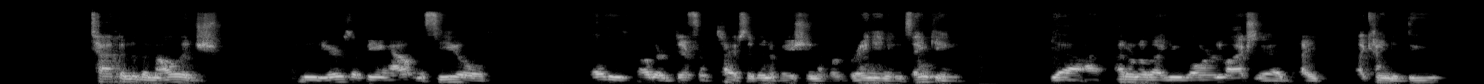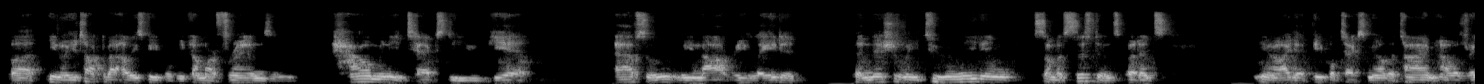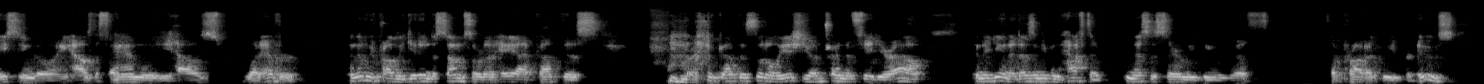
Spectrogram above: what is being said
tap into the knowledge, the years of being out in the field all these other different types of innovation that we're bringing and thinking. Yeah, I, I don't know about you, Lauren. Well, actually, I, I, I kind of do. But, you know, you talked about how these people become our friends and how many texts do you get absolutely not related initially to needing some assistance, but it's, you know, I get people text me all the time, how is racing going? How's the family? How's whatever? And then we probably get into some sort of, hey, I've got this, I've got this little issue I'm trying to figure out. And again, it doesn't even have to necessarily do with the product we produce,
